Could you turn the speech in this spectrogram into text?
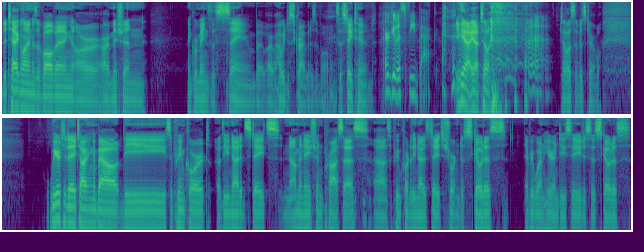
the tagline is evolving. Our our mission, I think, remains the same, but our, how we describe it is evolving. So stay tuned. Or give us feedback. yeah, yeah. Tell tell us if it's terrible. We are today talking about the Supreme Court of the United States nomination process. Uh, Supreme Court of the United States, shortened to SCOTUS. Everyone here in DC just says SCOTUS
